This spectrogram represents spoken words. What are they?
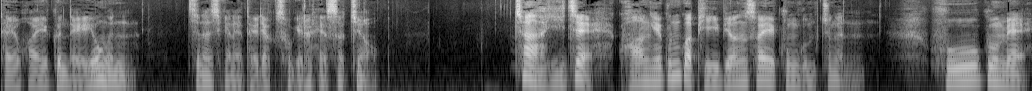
대화의 그 내용은 지난 시간에 대략 소개를 했었죠. 자, 이제 광해군과 비변사의 궁금증은 후금의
